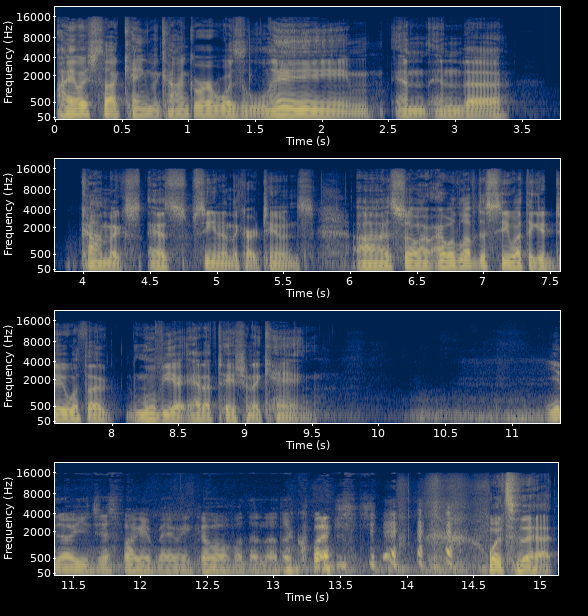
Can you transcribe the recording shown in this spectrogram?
I always thought Kang the Conqueror was lame in in the comics as seen in the cartoons. Uh, so I, I would love to see what they could do with a movie adaptation of Kang. You know, you just fucking made me come up with another question. What's that?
